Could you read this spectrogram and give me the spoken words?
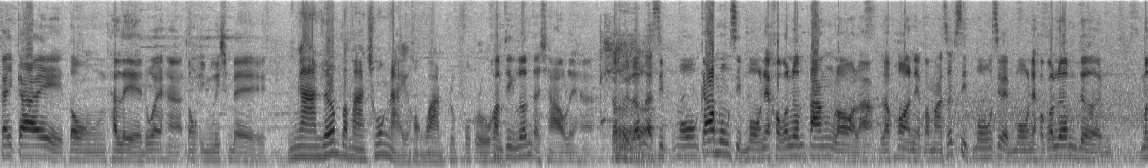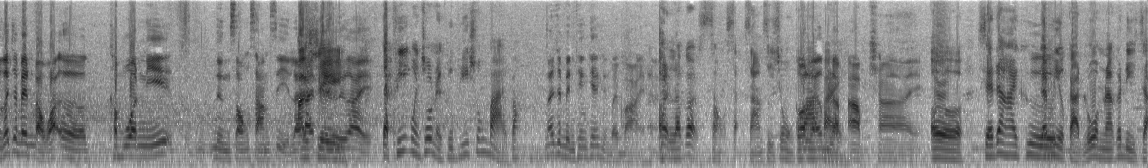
ใกล้ๆ ตรงทะเลด้วยฮะ ตรง English Bay งานเริ่มประมาณช่วงไหนของวันฟุกรู้ความจริงเริ่มแต่เช้าเลยฮะก็คือเริ่มแต่10โมง9โมง10โมงเนี่ยเขาก็เริ่มตั้งรอแล้ว แล้วพอเนี่ยประมาณสัก10โมง11โมงเนี่ยเขาก็เริ่มเดิน มันก็จะเป็นแบบว่าเออขบวนนี้ 1 2 3 4 แล้วไล่ไปเรื่อยแต่พีคมันช่วงไหนคือพีคช่วงบ่ายปะๆน่าจะเป็นเที่ยงๆถึงบ่ายๆฮะเออแล้วก็สองสามสี่ชั่วโมงก็ก็ว่าเริ่มไปแบบอัพใช่ เออเสียดายคือได้มีโอกาสร่วมนะก็ดีใจ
